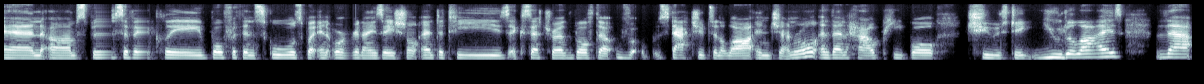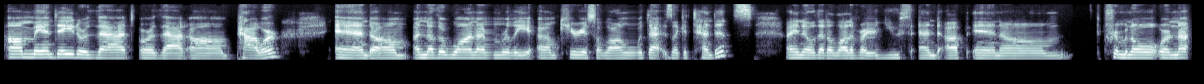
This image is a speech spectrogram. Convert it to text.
And um, specifically both within schools, but in organizational entities, et cetera, both the statutes and the law in general, and then how people choose to utilize that um, mandate or that or that um, power. And um, another one I'm really um, curious along with that is like attendance. I know that a lot of our youth end up in um, criminal or not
